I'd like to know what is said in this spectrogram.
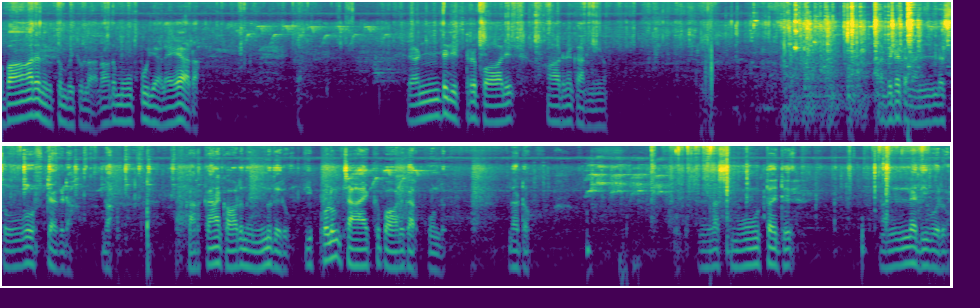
അപാര നീട്ടും പോയിട്ടുള്ള ആടാണ് അത് മൂപ്പൂല ഇളയ ആടാണ് രണ്ട് ലിറ്റർ പാൽ ആടിന് കറങ്ങിയിരുന്നു അകിടൊക്കെ നല്ല സോഫ്റ്റ് അകിട ഇതാ കറക്കാനൊക്കെ അവിടെ നിന്ന് തരും. ഇപ്പോഴും ചായക്ക് പാൽ കറക്കുമുണ്ട് ഇതാട്ടോ നല്ല സ്മൂത്തായിട്ട് നല്ല ഇതി പോരും.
